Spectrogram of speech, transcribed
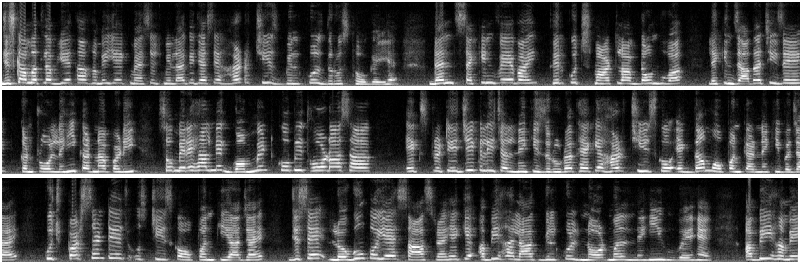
जिसका मतलब ये था हमें ये एक मैसेज मिला कि जैसे हर चीज़ बिल्कुल दुरुस्त हो गई है। देन सेकेंड वेव आई फिर कुछ स्मार्ट लॉकडाउन हुआ लेकिन ज़्यादा चीज़ें कंट्रोल नहीं करना पड़ी। सो so, मेरे ख्याल में गवर्नमेंट को भी थोड़ा सा एक स्ट्रेटेजिकली चलने की ज़रूरत है कि हर चीज़ को एकदम ओपन करने की बजाय कुछ परसेंटेज उस चीज़ का ओपन किया जाए जिससे लोगों को यह एहसास रहे कि अभी हालात बिल्कुल नॉर्मल नहीं हुए हैं। अभी हमें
